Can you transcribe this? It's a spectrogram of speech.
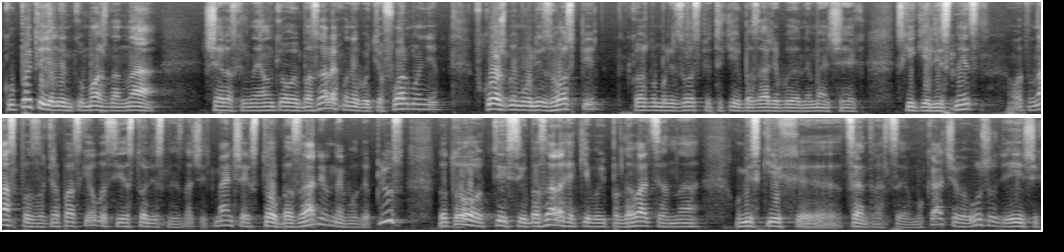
Купити ялинку можна на, ще раз кажу, на ялинкових базарах, вони будуть оформлені. В кожному лісгоспі, в кожному лісгоспі таких базарів буде не менше, як скільки лісництв. От у нас по Закарпатській області є 100 лісництв, значить менше як 100 базарів не буде. Плюс до того в тих всіх базарах, які будуть продаватися на, у міських е, центрах, це в Мукачево, Ужгороді інших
